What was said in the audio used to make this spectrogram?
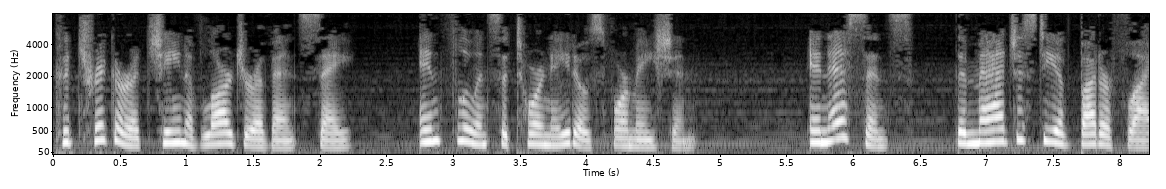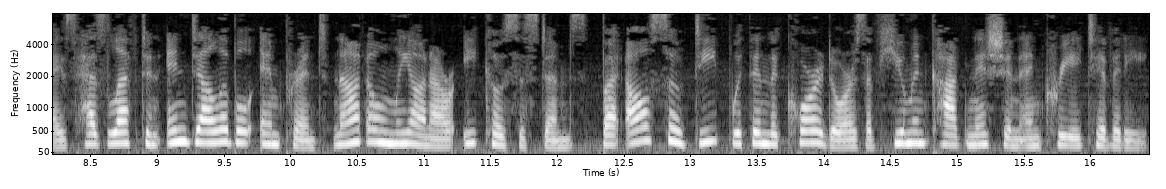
could trigger a chain of larger events say, influence a tornado's formation. In essence, the majesty of butterflies has left an indelible imprint not only on our ecosystems but also deep within the corridors of human cognition and creativity.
